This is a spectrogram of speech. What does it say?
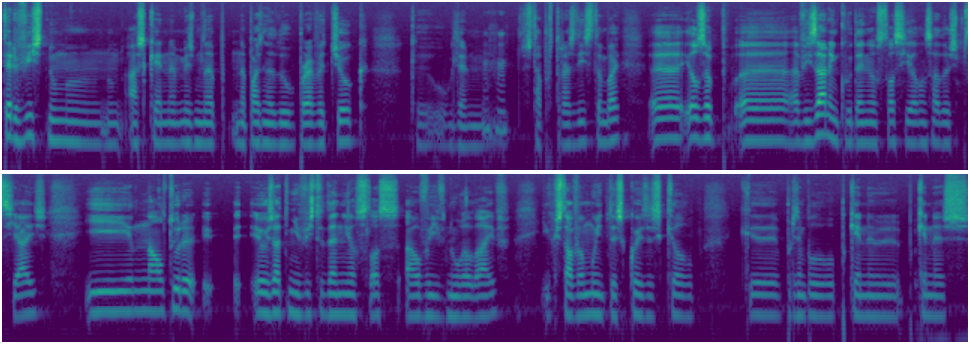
ter visto, num, num- acho que é na- mesmo na, na página do Private Joke, que o Guilherme Uhum. está por trás disso também, eh, eles eh, avisarem que o Daniel Sloss ia lançar dois especiais, e na altura eu- já tinha visto o Daniel Sloss ao vivo no Alive, e gostava muito das coisas que ele que, por exemplo, pequeno, pequenas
